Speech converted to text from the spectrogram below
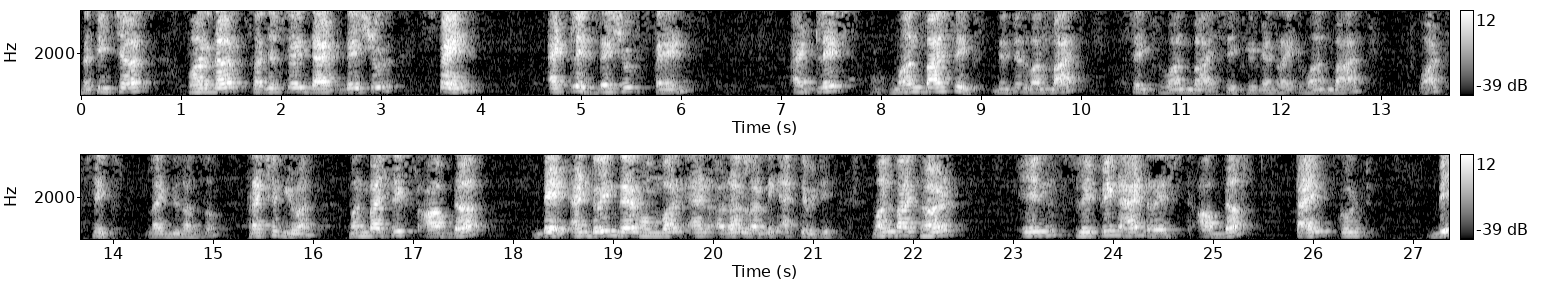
the teacher further suggested that they should spend at least they should spend at least 1 by 6 this is 1 by 6 1 by 6 you can write 1 by what? 6 like this also. Fraction given. 1 by 6 of the day and doing their homework and other learning activity. 1 by 3rd in sleeping and rest of the time could be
